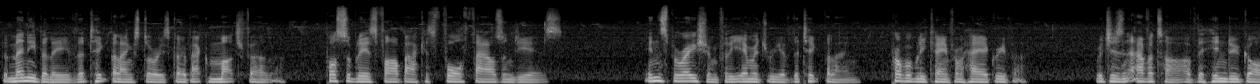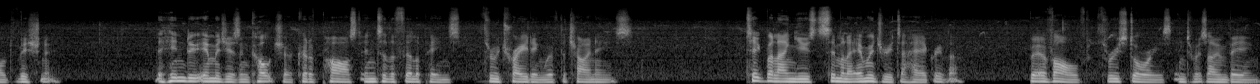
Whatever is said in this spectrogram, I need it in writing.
But many believe that Tikbalang stories go back much further, possibly as far back as 4,000 years. Inspiration for the imagery of the Tikbalang probably came from Hayagriva, which is an avatar of the Hindu god Vishnu. The Hindu images and culture could have passed into the Philippines through trading with the Chinese. Tikbalang used similar imagery to Hayagriva, but evolved through stories into its own being.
